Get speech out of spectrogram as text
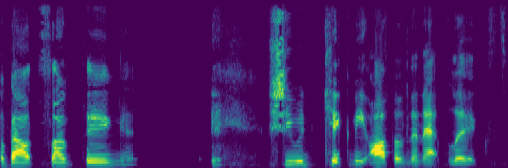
about something, she would kick me off of the Netflix.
